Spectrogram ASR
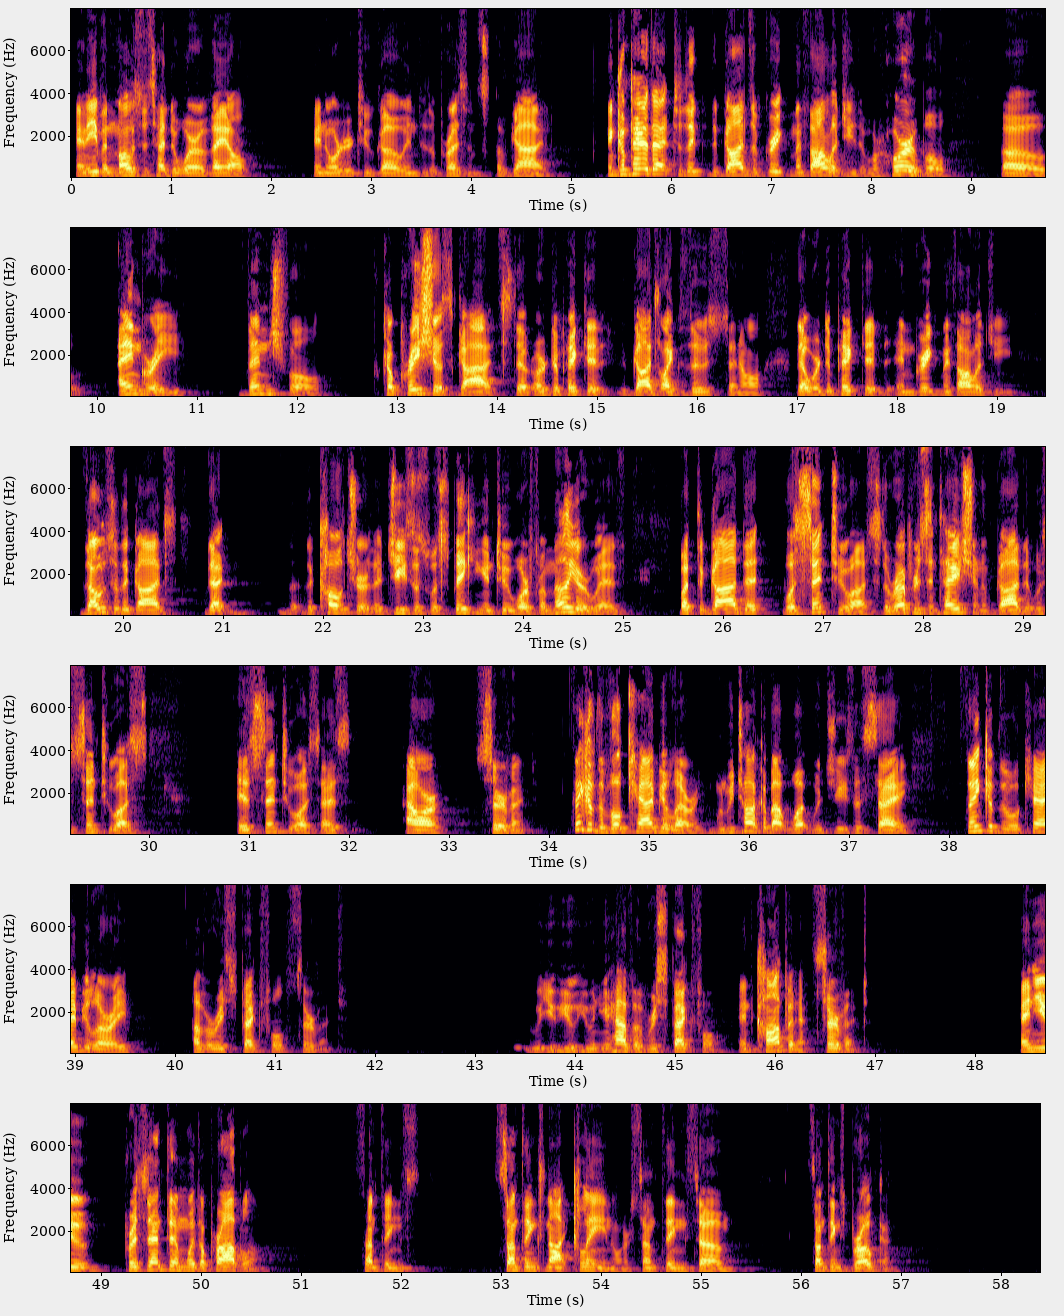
And even Moses had to wear a veil in order to go into the presence of God. And compare that to the, the gods of Greek mythology that were horrible, uh, angry, vengeful, capricious gods that are depicted, gods like Zeus and all, that were depicted in Greek mythology. Those are the gods that the culture that Jesus was speaking into were familiar with, but the God that was sent to us, the representation of God that was sent to us, is sent to us as our servant. Think of the vocabulary. When we talk about what would Jesus say, think of the vocabulary of a respectful servant you, you, when you have a respectful and competent servant and you present them with a problem, something's, something's not clean or something's, um, something's broken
